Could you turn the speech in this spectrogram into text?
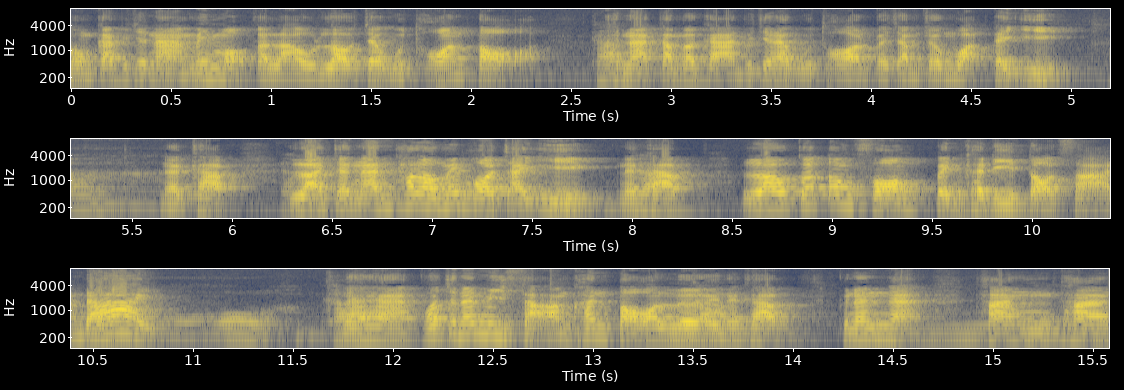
ของการพิจารณาไม่เหมาะกับเรา เราจะอุทธรณ์ต่อครับคณะกรรมการพิจารณาอุทธรณ์ประจำจังหวัดได้อีกอ่านะครับครับหลังจากนั้นถ้าเราไม่พอใจอีกนะครับ เราก็ต้องฟ้องเป็นคดีต่อศาลได้โอ้ครับ นะฮะเพราะฉะนั้นมี 3 ขั้นตอนเลยนะครับ เพราะฉะนั้นน่ะทางทาง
